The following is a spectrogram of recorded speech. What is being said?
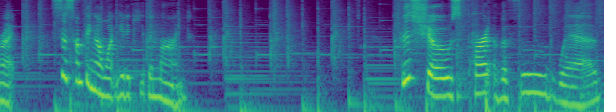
All right, this is something I want you to keep in mind. This shows part of a food web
